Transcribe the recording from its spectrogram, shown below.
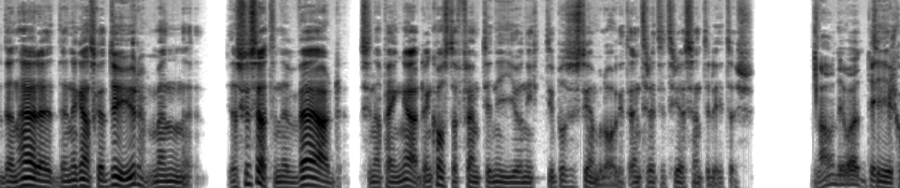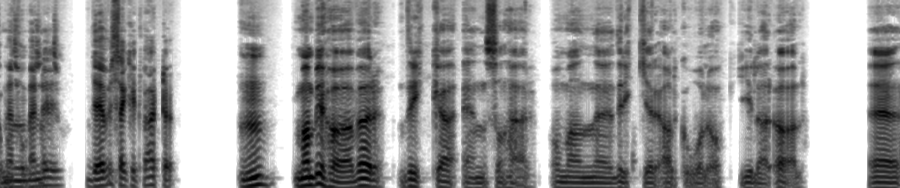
Den här är, den är ganska dyr, men jag skulle säga att den är värd sina pengar. Den kostar 59,90 på Systembolaget, en 33 centiliters. Ja, det var dyrt, 10,2 men, men det, det är väl säkert värt det. Mm. Man behöver dricka en sån här om man eh, dricker alkohol och gillar öl. Eh,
